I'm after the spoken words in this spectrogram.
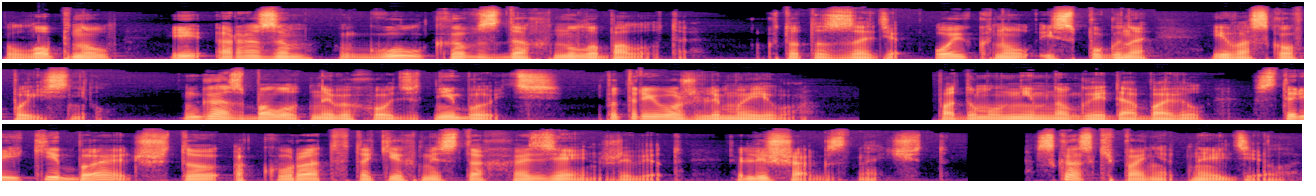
лопнул, и разом гулко вздохнуло болото. Кто-то сзади ойкнул испуганно, и Восков пояснил. «Газ болотный выходит, не бойтесь. Потревожили мы его». Подумал немного и добавил. «Старики бают, что аккурат в таких местах хозяин живет. Лишак, значит. Сказки, понятное дело».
